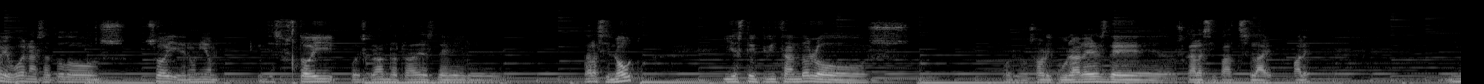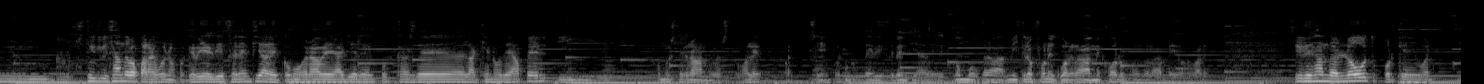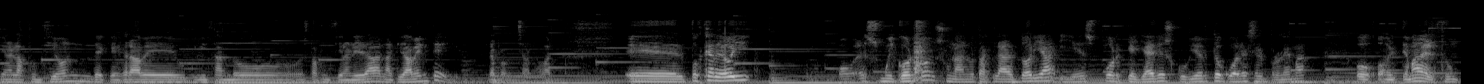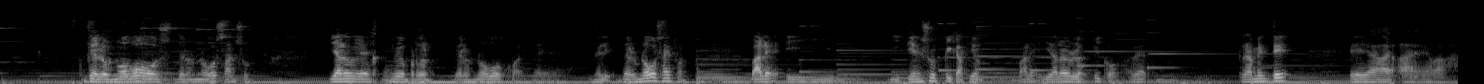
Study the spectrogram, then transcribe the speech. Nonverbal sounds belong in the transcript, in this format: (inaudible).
Muy buenas a todos, soy en Unión y estoy pues grabando a través del Galaxy Note y estoy utilizando los, pues, los auriculares de los Galaxy Buds Live, ¿vale? Mm, estoy utilizándolo para, bueno, para que veáis diferencia de cómo grabé ayer el podcast de la Keynote de Apple y cómo estoy grabando esto, ¿vale? Bueno, sí, pues hay diferencia de cómo graba el micrófono y cuál graba mejor o cuál graba peor, ¿vale? Estoy utilizando el Note porque bueno, tiene la función de que grabe utilizando esta funcionalidad nativamente y quiero aprovecharla. ¿vale? El podcast de hoy es muy corto, es una nota aclaratoria y es porque ya he descubierto cuál es el problema o, el tema del zoom de los nuevos de los nuevos Samsung. Ya lo digo, perdón, de los nuevos de los nuevos iPhone, ¿vale? Y, y tiene su explicación, ¿vale? Y ahora os lo explico. A ver, realmente eh,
